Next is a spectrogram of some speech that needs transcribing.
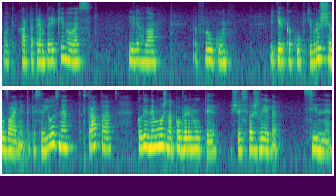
От карта прям перекинулась і лягла в руку п'ятірка кубків. Розчарування таке серйозне, втрата, коли не можна повернути щось важливе, цінне.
